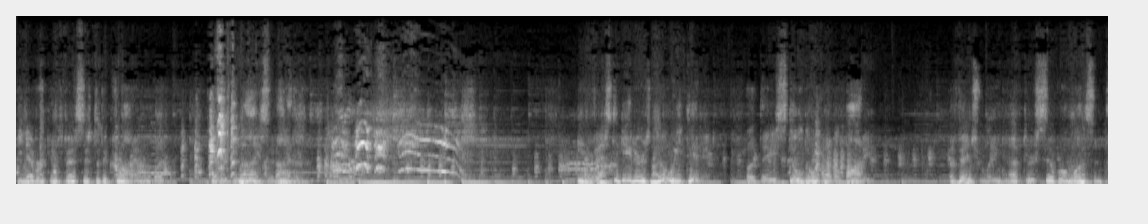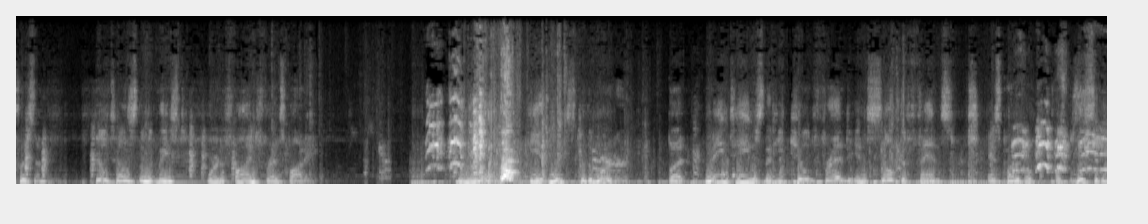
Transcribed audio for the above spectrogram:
He never confesses to the crime, but never denies it either. Investigators know he did it, but they still don't have a body. Eventually, after several months in prison, Bill tells them at least where to find Fred's body. He admits to the murder, but maintains that he killed Fred in self-defense as part of a publicity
